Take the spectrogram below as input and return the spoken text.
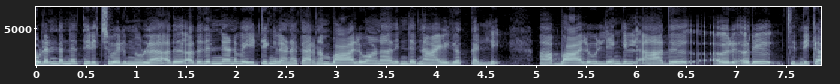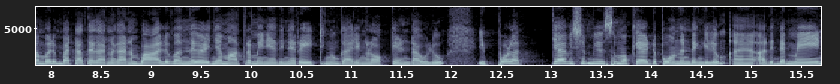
ഉടൻ തന്നെ തിരിച്ചു വരുന്നുള്ള അത് അത് തന്നെയാണ് വെയിറ്റിങ്ങിലാണ്. കാരണം ബാലുവാണ് അതിന്റെ നാഴികക്കല്ല്. ആ ബാലു ഇല്ലെങ്കിൽ അത് ഒരു ഒരു ചിന്തിക്കാൻ പോലും പറ്റാത്ത കാരണം. കാരണം ബാലു വന്നു കഴിഞ്ഞാൽ മാത്രമേ ഇനി അതിന്റെ റേറ്റിങ്ങും കാര്യങ്ങളും ഒക്കെ ഉണ്ടാവുള്ളൂ. ഇപ്പോൾ അത്യാവശ്യം വ്യൂസും ഒക്കെ ആയിട്ട് പോകുന്നുണ്ടെങ്കിലും അതിന്റെ മെയിൻ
